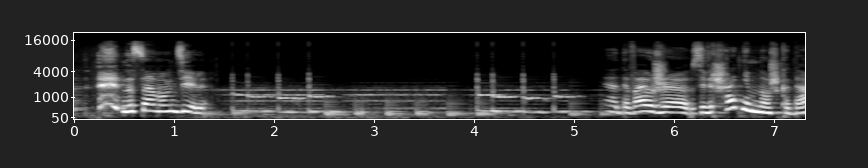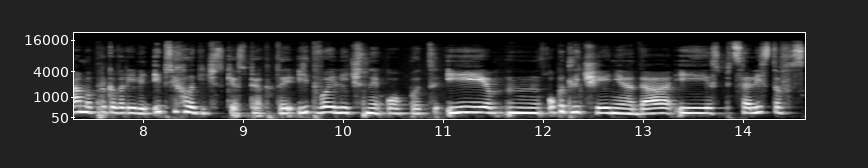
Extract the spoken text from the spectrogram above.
на самом деле. Э, давай уже завершать немножко, да, мы проговорили и психологические аспекты, и твой личный опыт, и м, опыт лечения, да, и специалистов, с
